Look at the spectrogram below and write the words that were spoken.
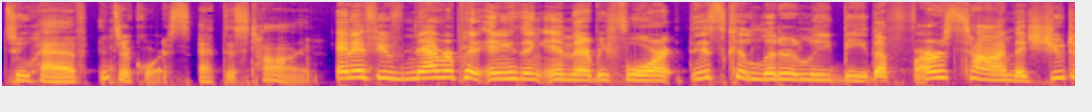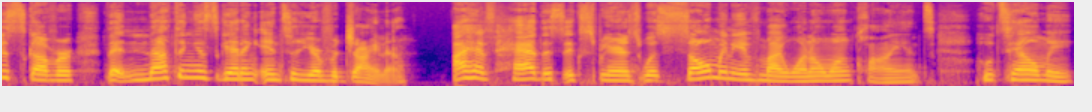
to have intercourse at this time. And if you've never put anything in there before, this could literally be the first time that you discover that nothing is getting into your vagina. I have had this experience with so many of my one on one clients who tell me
